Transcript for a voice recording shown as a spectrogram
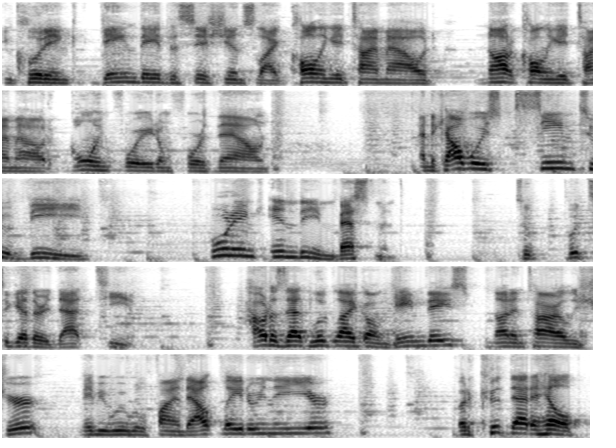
including game day decisions like calling a timeout, not calling a timeout, going for it on fourth down. And the Cowboys seem to be putting in the investment to put together that team. How does that look like on game days? Not entirely sure. Maybe we will find out later in the year. But could that help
